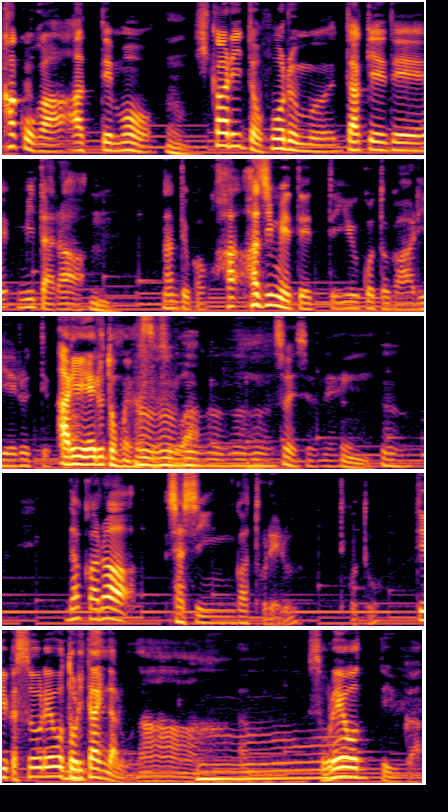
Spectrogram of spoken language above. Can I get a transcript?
過去があっても、うん光とフォルムだけで見たら、うんなんていうか、は、初めてっていうことがあり得るっていうか。あり得ると思いますよそれは。そうですよねう。んうん。だから、写真が撮れるってこと？っていうかそれを撮りたいんだろうな、うんそれをっていうか。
